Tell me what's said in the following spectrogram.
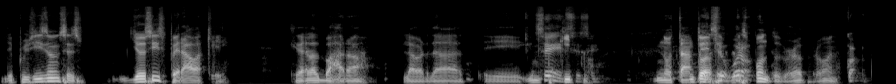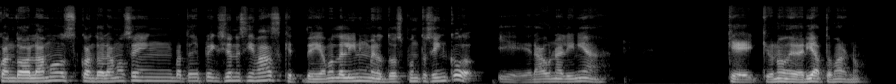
de Precisions. Yo sí esperaba que, que Dallas bajara, la verdad, un poquito. Sí, sí. No tanto hacer buenos puntos, ¿verdad? Pero bueno. cuando hablamos, cuando hablamos en batalla de predicciones y demás, que veíamos la línea en menos 2.5, era una línea que, que, uno debería tomar, ¿no?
